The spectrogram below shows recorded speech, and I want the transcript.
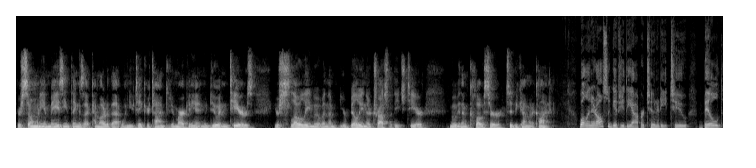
There's so many amazing things that come out of that when you take your time to do marketing and we do it in tiers. You're slowly moving them. You're building their trust with each tier, moving them closer to becoming a client. Well, and it also gives you the opportunity to build,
